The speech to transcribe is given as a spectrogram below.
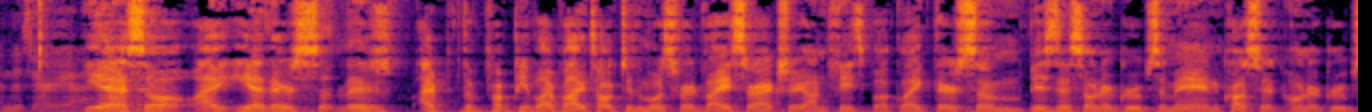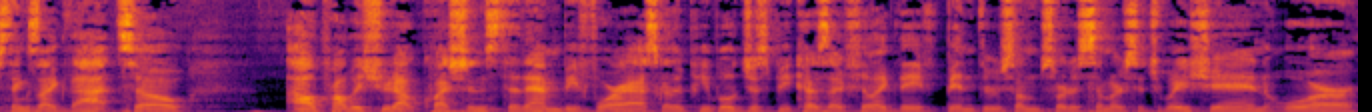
in this area? Yeah, so I yeah, there's there's I the people I probably talk to the most for advice are actually on Facebook. Like there's some business owner groups I'm in, CrossFit owner groups, things like that. So I'll probably shoot out questions to them before I ask other people, just because I feel like they've been through some sort of similar situation. Or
